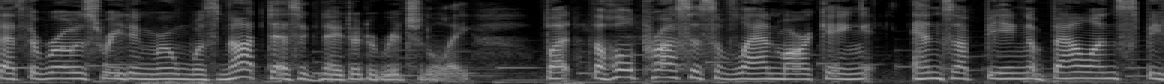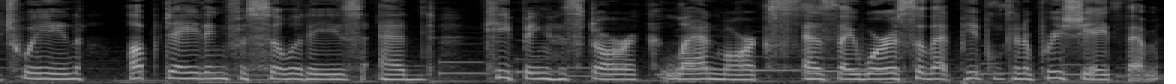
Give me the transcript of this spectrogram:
that the Rose Reading Room was not designated originally. But the whole process of landmarking ends up being a balance between updating facilities and keeping historic landmarks as they were so that people can appreciate them.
